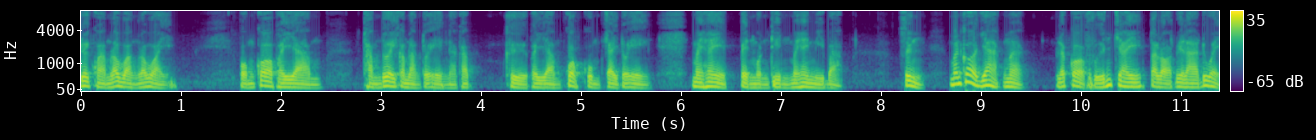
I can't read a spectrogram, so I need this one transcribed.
ด้วยความระวังระวัย ผมก็พยายามทำด้วยกำลังตัวเองนะครับ คือพยายามควบคุมใจตัวเอง ไม่ให้เป็นมนทินไม่ให้มีบาปซึ่งมันก็ยากมากแล้วก็ฝืนใจตลอดเวลาด้วย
